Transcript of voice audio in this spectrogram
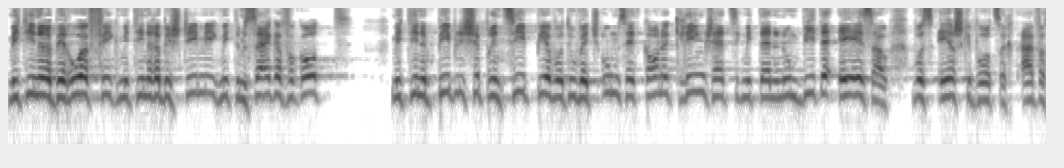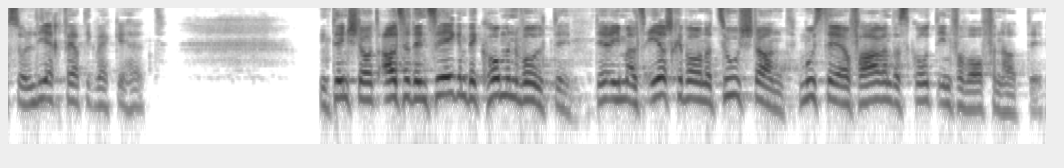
Mit deiner Berufung, mit deiner Bestimmung, mit dem Segen von Gott mit deinen biblischen Prinzipien, wo du willst umsetzen, gar nicht geringschätzig mit denen um, wie der Esau, wo das Erstgeburtsrecht einfach so leichtfertig hat. Und dann steht, als er den Segen bekommen wollte, der ihm als Erstgeborener zustand, musste er erfahren, dass Gott ihn verworfen hatte.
